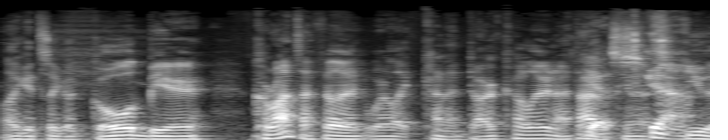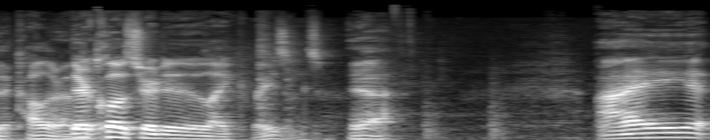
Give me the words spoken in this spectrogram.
like it's like a gold beer. Currants, I feel like were like kind of dark colored, and I thought it was gonna Yeah. skew the color of they're it. closer to like raisins. Yeah, I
